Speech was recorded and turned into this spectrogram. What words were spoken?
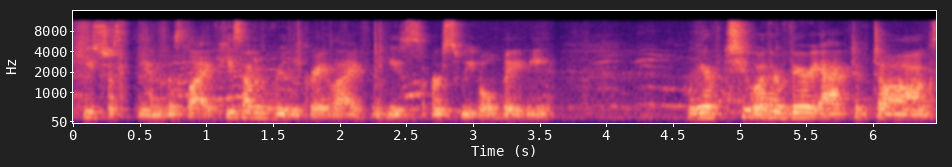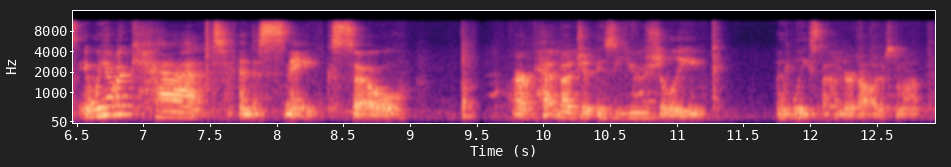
he's just at the end of his life. He's had a really great life, and he's our sweet old baby. We have two other very active dogs, and we have a cat and a snake. So our pet budget is usually at least $100 a month.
